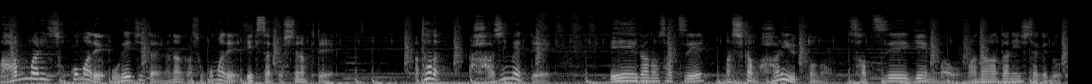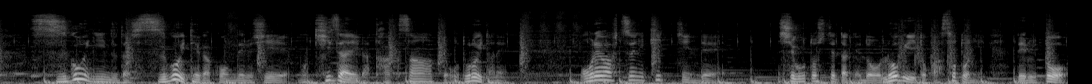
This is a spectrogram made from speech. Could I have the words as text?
あんまりそこまで俺自体がなんかそこまでエキサイトしてなくてただ初めて映画の撮影、まあ、しかもハリウッドの撮影現場を目の当たりにしたけどすごい人数だしすごい手が込んでるしもう機材がたくさんあって驚いたね俺は普通にキッチンで仕事してたけどロビーとか外に出ると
